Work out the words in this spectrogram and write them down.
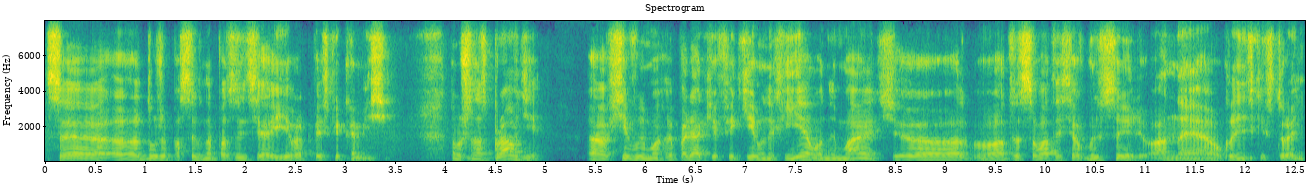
це е, дуже пасивна позиція Європейської комісії. Тому що насправді е, всі вимоги поляків, які у них є, вони мають е, адресуватися в Брюсселю, а не українській стороні.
